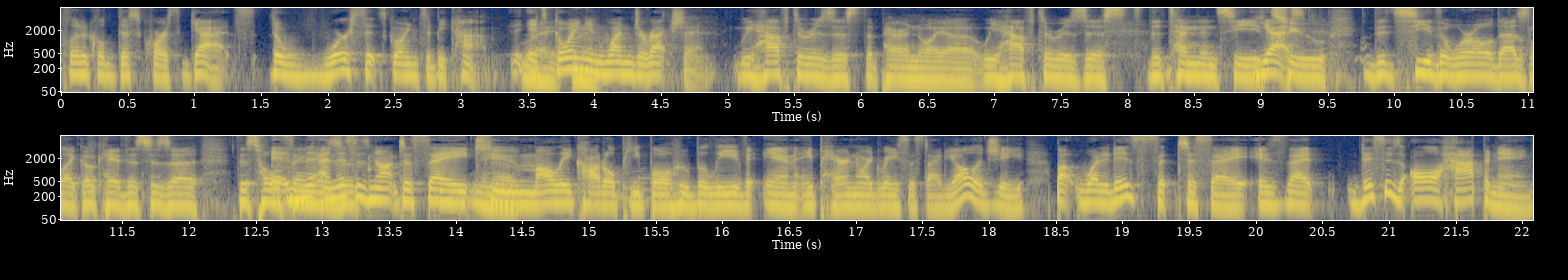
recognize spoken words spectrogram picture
political discourse gets, the worse it's going to become. it's Right, going in one direction. we have to resist the paranoia. We have to resist the tendency Yes. to th- see the world as like, okay, this is a this whole And, thing. and is this a- is not to say to know. mollycoddle people who believe in a paranoid racist ideology, but what it is to say is that this is all happening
